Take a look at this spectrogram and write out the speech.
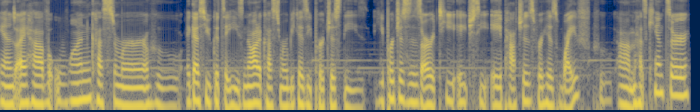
And I have one customer who I guess you could say he's not a customer because he purchased these. He purchases our THCA patches for his wife who um, has cancer.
